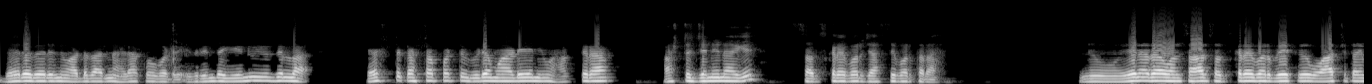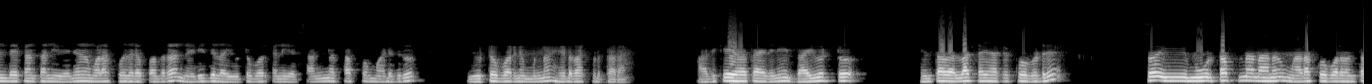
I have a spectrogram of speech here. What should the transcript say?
ಬೇರೆ ಬೇರೆ ನೀವು ಅಡ್ಡದಾರಿನ ಹಿಡ್ಯಾಕೆ ಹೋಗ್ಬೇಡ್ರಿ. ಇದರಿಂದ ಏನೂ ಯೂಸ್ ಇಲ್ಲ. ಎಷ್ಟು ಕಷ್ಟಪಟ್ಟು ವಿಡಿಯೋ ಮಾಡಿ ನೀವು ಹಾಕ್ತೀರಾ, ಅಷ್ಟು ಜನಿನಾಗಿ ಸಬ್ಸ್ಕ್ರೈಬರ್ ಜಾಸ್ತಿ ಬರ್ತಾರ. ನೀವು ಏನಾರ ಒಂದು ಸಾವಿರ ಸಬ್ಸ್ಕ್ರೈಬರ್ ಬೇಕು ವಾಚ್ ಟೈಮ್ ಬೇಕಂತ ನೀವು ಏನೇನೋ ಮಾಡಕ್ಕೆ ಹೋದ್ರಪ್ಪ ಅಂದ್ರೆ ನಡೀದಿಲ್ಲ. ಯೂಟ್ಯೂಬರ್ ಕನಿಗೆ ಸಣ್ಣ ತಪ್ಪು ಮಾಡಿದ್ರು ಯೂಟ್ಯೂಬರ್ ನಿಮ್ಮನ್ನ ಹಿಡ್ದಾಕ್ಬಿಡ್ತಾರ. ಅದಕ್ಕೆ ಹೇಳ್ತಾ ಇದ್ದೀನಿ, ದಯವಿಟ್ಟು ಇಂಥವೆಲ್ಲ ಕೈ ಹಾಕಕ್ಕೆ ಹೋಗ್ಬೇಡ್ರಿ. ಸೊ ಈ ಮೂರು ತಪ್ಪನ್ನ ನಾನು ಮಾಡಕ್ಕೆ ಹೋಗ್ಬಾರ್ದು ಅಂತ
